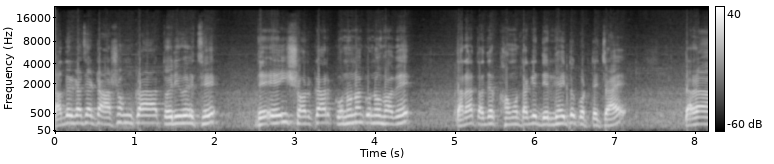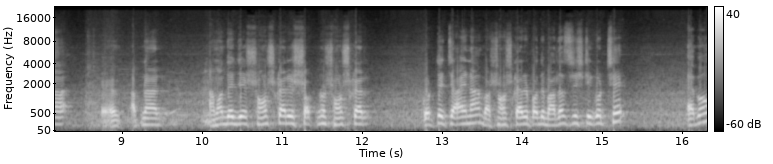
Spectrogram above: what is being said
তাদের কাছে একটা আশঙ্কা তৈরি হয়েছে যে এই সরকার কোনো না কোনোভাবে তারা তাদের ক্ষমতাকে দীর্ঘায়িত করতে চায়। তারা আপনার আমাদের যে সংস্কারের স্বপ্ন সংস্কার করতে চায় না বা সংস্কারের পদে বাধা সৃষ্টি করছে এবং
